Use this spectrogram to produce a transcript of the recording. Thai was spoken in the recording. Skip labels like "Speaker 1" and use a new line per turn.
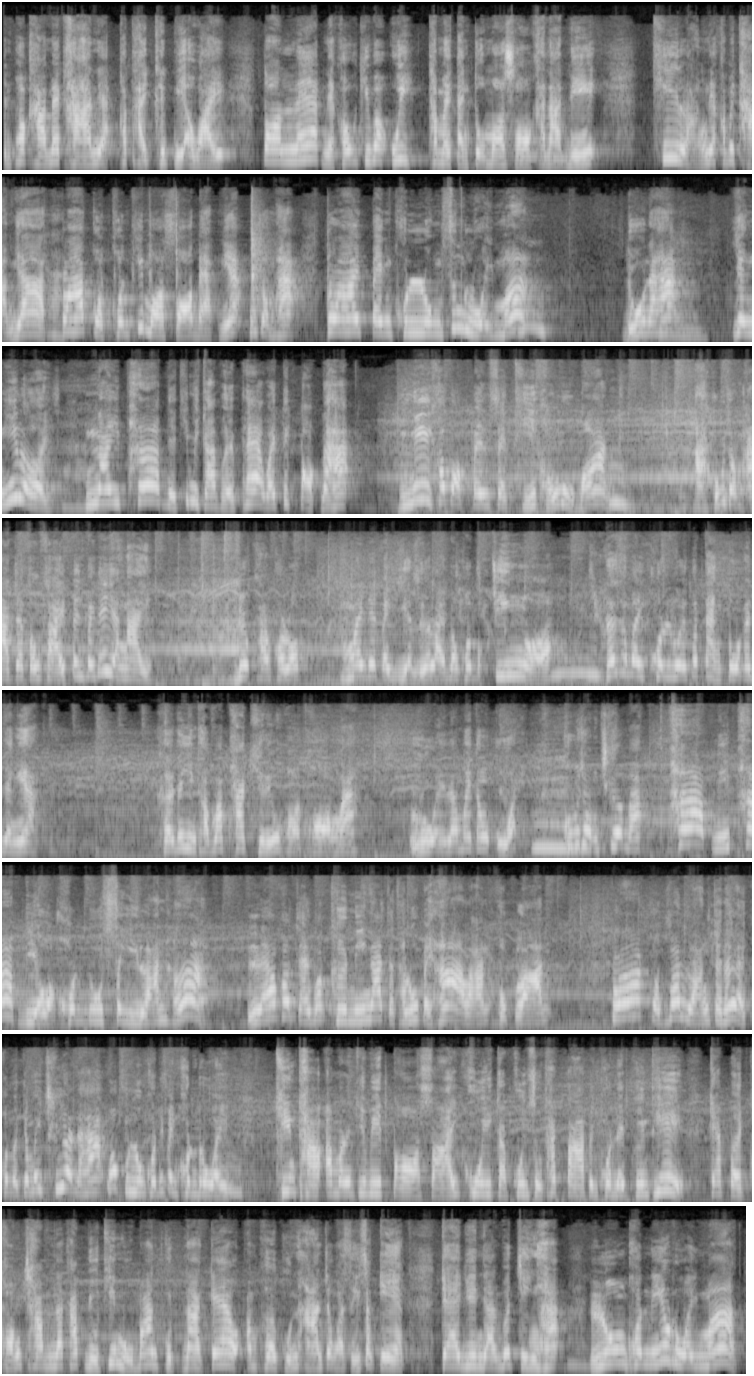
เป็นพ่อค้าแม่ค้าเนี่ยเขาถ่ายคลิปนี้เอาไว้ ตอนแรกเนี่ยเขาก็คิดว่า อุ้ยทำไมแต่งตัวมอซอขนาดนี้ ที่หลังเนี่ยเขาไปถามญาติ
ค่ะ
ปรากฏคนที่มอซอแบบเนี้ยคุณผู้ชมฮะ กลายเป็นคุณลุงซึ่งรวยมาก ดูนะฮะ อย่างนี้เลย
ใช่
ในภาพเนี่ยที่มีการเผยแพร่ไว้ติ๊กต็อกนะฮะ นี่เขาบอกเป็นเศรษฐีของหมู่บ้านอะคุณผู้ชมอาจจะสงสัยเป็นไปได้ยังไงด้วยความเคารพ ไม่ได้ไปเหยียดหรืออะไรบางคนบอกจริงเหรอแล้วทำไมคนรวยเขาแต่งตัวกันอย่างเงี้ยเคยได้ยินคำว่าผ้าคีริ้วห่อทองไหมรวยแล้วไม่ต้องอวด คุณผู้ชมเชื่อไหมภาพนี้ภาพเดียวอะคนดู4ล้านห้าแล้วเข้าใจว่าคืนนี้น่าจะทะลุไป 5 ล้าน 6 ล้าน ปรากฏว่าหลังจากนั้นหลายคนบอกจะไม่เชื่อนะฮะว่าคุณลุงคนนี้เป็นคนรวย ทีมข่าวอมรินทร์ทีวีต่อสายคุยกับคุณสุทัศตาเป็นคนในพื้นที่ แกเปิดของชำนะครับ อยู่ที่หมู่บ้านกุดนาแก้วอำเภอขุนหารจังหวัดศรีสะเกดแกยืนยันว่าจริงฮะลุงคนนี้รวยมาก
